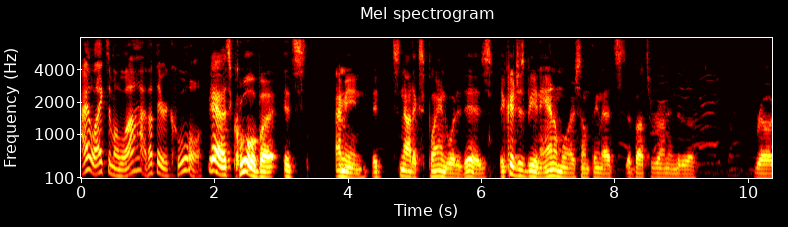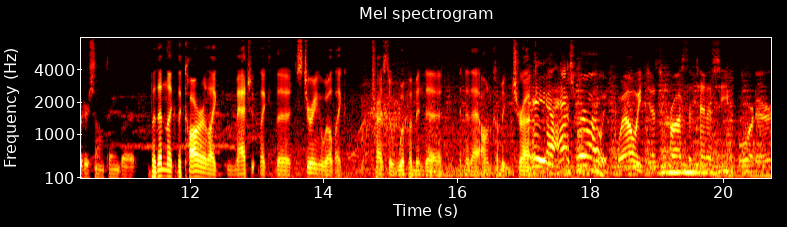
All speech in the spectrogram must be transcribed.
I liked them a lot. I thought they were cool. Yeah, it's cool, but it's. I mean, it's not explained what it is. It could just be an animal or something that's about to run into the road or something. But But then like the car like magic like the steering wheel like tries to whip him into into that oncoming truck. Hey, uh, Ash, where are we? Well, we just crossed the Tennessee border.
